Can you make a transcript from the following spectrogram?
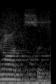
Johnson.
